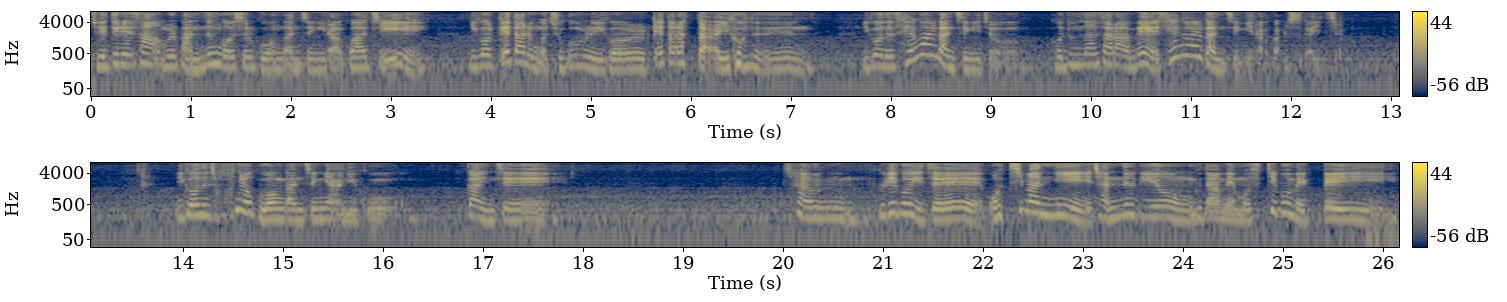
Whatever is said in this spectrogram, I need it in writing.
죄들의 사함을 받는 것을 구원 간증이라고 하지. 이걸 깨달은 거 죽음을 이걸 깨달았다. 이거는 이거는 생활 간증이죠. 거듭난 사람의 생활 간증이라고 할 수가 있죠. 이거는 전혀 구원 간증이 아니고, 그러니까 이제 참 그리고 이제 워치만니, 잔느기용, 그 다음에 뭐 스티브 맥베이,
